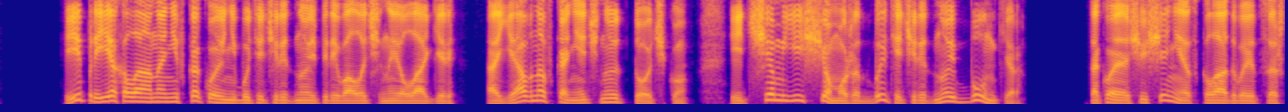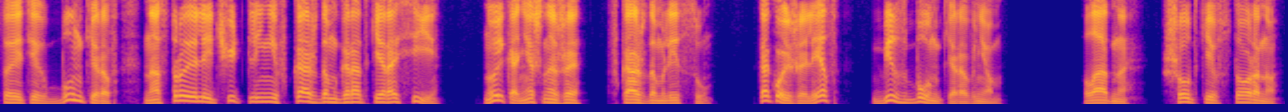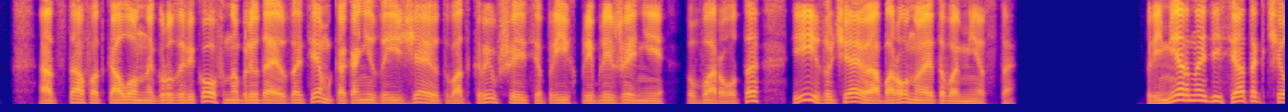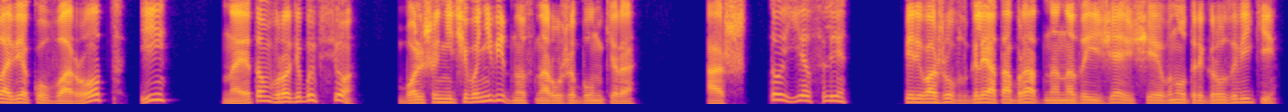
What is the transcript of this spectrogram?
И приехала она не в какой-нибудь очередной перевалочный лагерь, а явно в конечную точку. И чем еще может быть очередной бункер? Такое ощущение складывается, что этих бункеров настроили чуть ли не в каждом городке России. Ну и, конечно же, в каждом лесу. Какой же лес без бункера в нем? Ладно, шутки в сторону. Отстав от колонны грузовиков, наблюдаю за тем, как они заезжают в открывшиеся при их приближении ворота и изучаю оборону этого места. Примерно десяток человек у ворот и... На этом вроде бы все. Больше ничего не видно снаружи бункера. А что если... Перевожу взгляд обратно на заезжающие внутрь грузовики.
